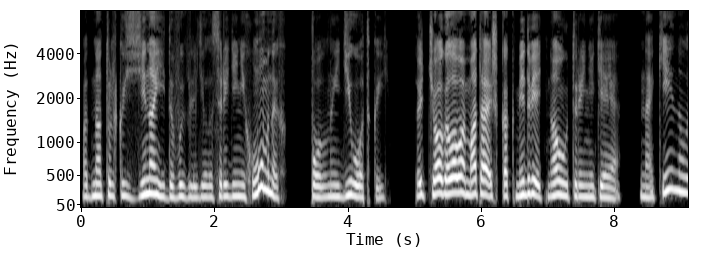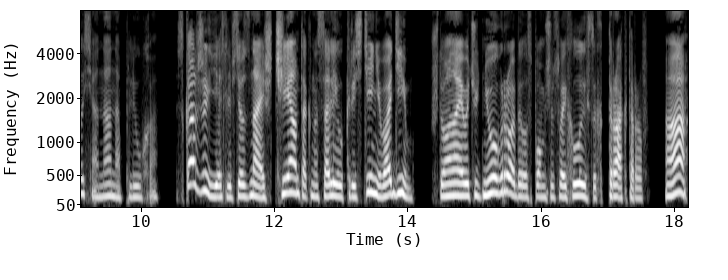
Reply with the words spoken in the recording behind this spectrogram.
Одна только Зинаида выглядела среди них умных, полной идиоткой. «Ты чё головой мотаешь, как медведь на утреннике?» Накинулась она на Плюха. «Скажи, если все знаешь, чем так насолил Кристине Вадим?» Что она его чуть не угробила с помощью своих лысых тракторов. А,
